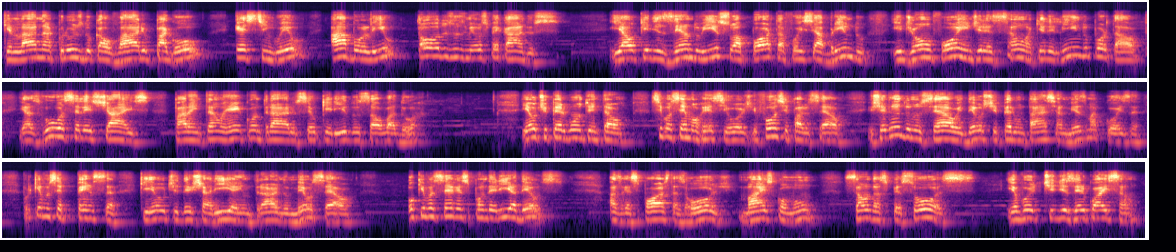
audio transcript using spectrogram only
que lá na cruz do Calvário pagou, extinguiu, aboliu todos os meus pecados. E ao que dizendo isso, a porta foi se abrindo e John foi em direção àquele lindo portal e às ruas celestiais para então encontrar o seu querido Salvador. Eu te pergunto então, se você morresse hoje e fosse para o céu, e chegando no céu e Deus te perguntasse a mesma coisa, por que você pensa que eu te deixaria entrar no meu céu? O que você responderia a Deus? As respostas hoje mais comum são das pessoas, e eu vou te dizer quais são.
